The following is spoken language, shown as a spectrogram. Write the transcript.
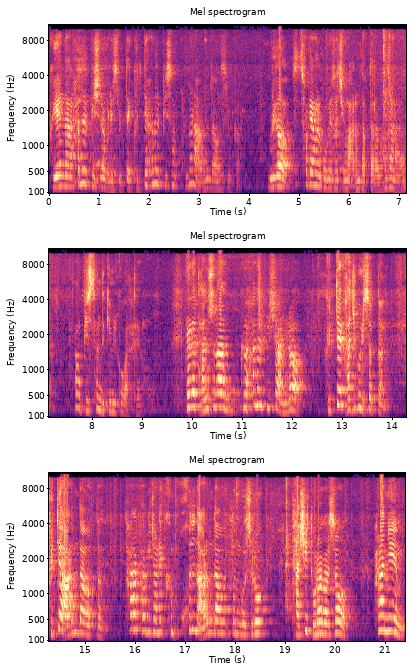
그 옛날 하늘빛이라 그랬을 때 그때 하늘빛은 얼마나 아름다웠을까. 우리가 석양을 보면서 지금 아름답다라고 하잖아요. 아, 비슷한 느낌일 것 같아요. 그런데 단순한 그 하늘빛이 아니라 그때 가지고 있었던, 그때 아름다웠던, 타락하기 전에 그 모든 아름다웠던 것으로 다시 돌아가서 하나님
